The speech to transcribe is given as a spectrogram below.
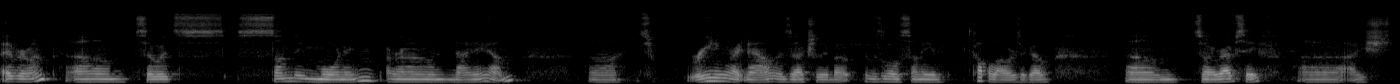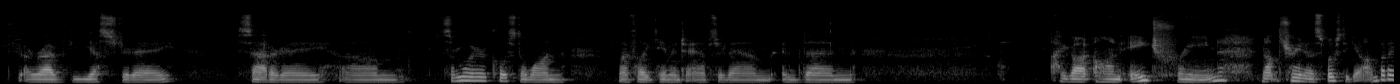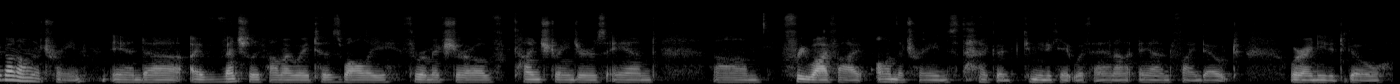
Hi everyone. Um, so it's Sunday morning around 9 a.m. Uh, it's raining right now. It was actually about, it was a little sunny a couple hours ago. Um, so I arrived safe. Uh, I arrived yesterday, Saturday, um, somewhere close to 1. My flight came into Amsterdam and then I got on a train, not the train I was supposed to get on, but I got on a train, and uh, I eventually found my way to Zwolle through a mixture of kind strangers and um, free Wi-Fi on the trains that I could communicate with Anna and find out where I needed to go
